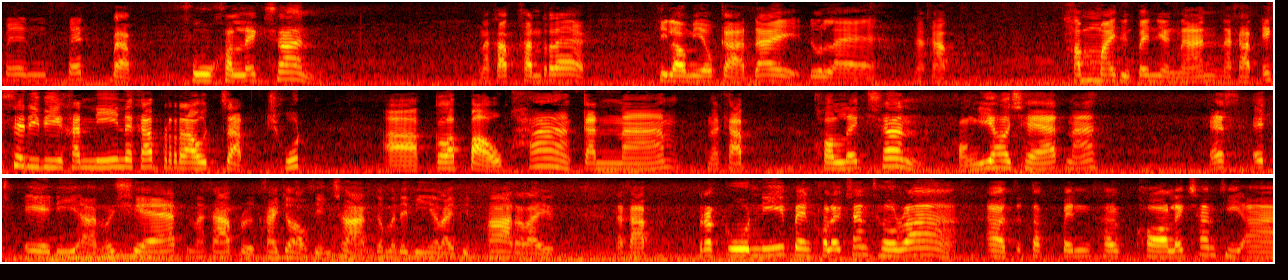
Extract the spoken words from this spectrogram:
เป็นเซตแบบ full collection นะครับ คันแรกที่เรามีโอกาสได้ดูแลนะครับ ทำไมถึงเป็นอย่างนั้นนะครับ XCDV คันนี้นะครับเราจัดชุดกระเป๋าผ้ากันน้ำนะครับ collection ของยี่ห้อแชทนะ S H A D อ่านว่าแชทนะครับ หรือใครจะออกเสียงฉาดก็ไม่ได้มีอะไรผิดพลาดอะไรนะครับ ตระกูลนี้เป็น collection Terra อ่าจะเป็น collection TR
